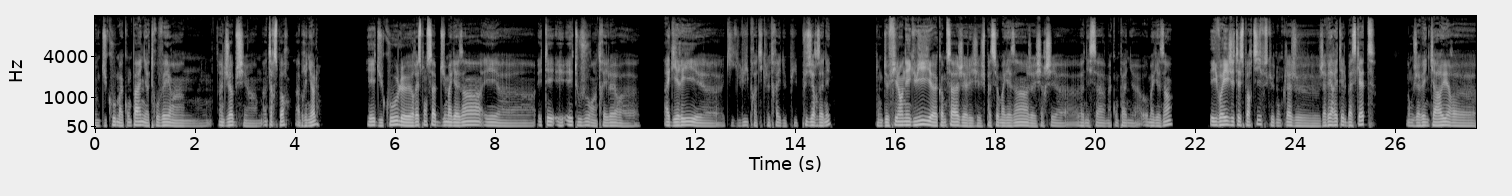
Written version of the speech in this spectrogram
donc du coup ma compagne a trouvé un, un job chez un Intersport à Brignoles. Et du coup le responsable du magasin est, était et est toujours un trailer aguerri qui lui pratique le trail depuis plusieurs années. Donc de fil en aiguille, euh, comme ça, j'allais, je passais au magasin, j'allais chercher euh, Vanessa, ma compagne, euh, au magasin. Et il voyait que j'étais sportif, parce que donc là, j'avais arrêté le basket. Donc j'avais une carrure euh,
